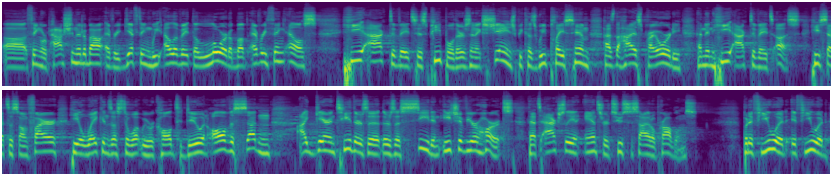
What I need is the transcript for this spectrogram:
uh, thing we're passionate about, every gifting. We elevate the Lord above everything else. He activates his people. There's an exchange because we place him as the highest priority, and then he activates us. He sets us on fire. He awakens us to what we were called to do. And all of a sudden, I guarantee there's a, there's a seed in each of your hearts that's actually an answer to societal problems. But if you would, if you would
